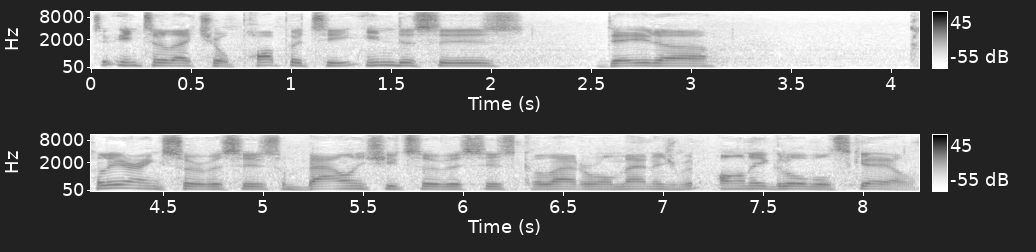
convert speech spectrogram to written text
to intellectual property, indices, data, clearing services, balance sheet services, collateral management on a global scale.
